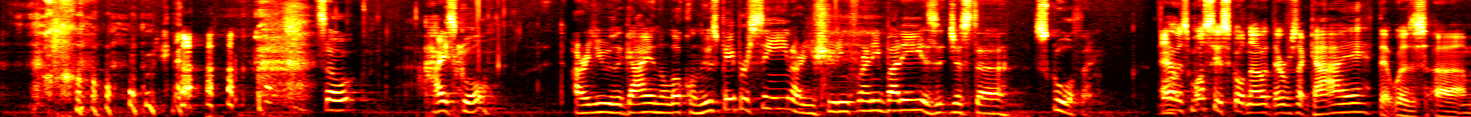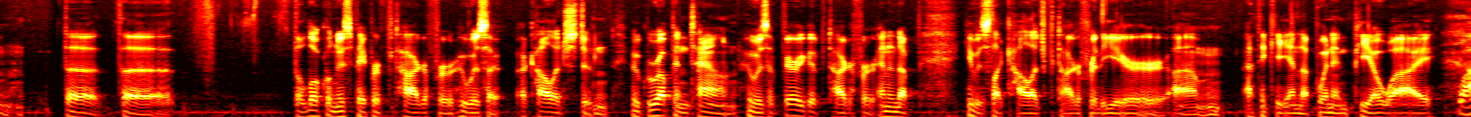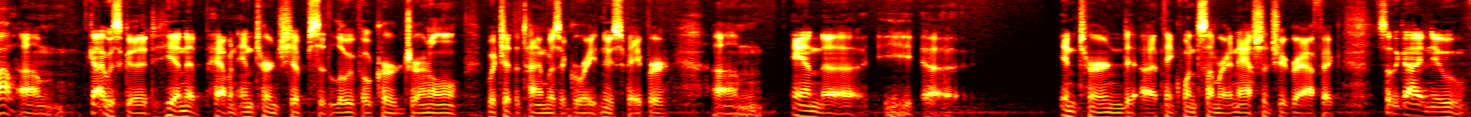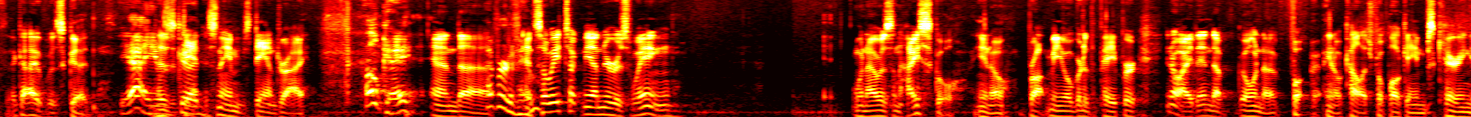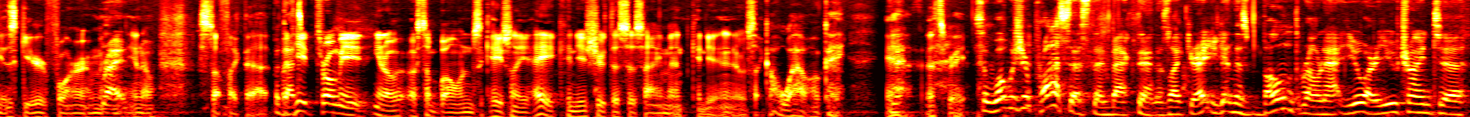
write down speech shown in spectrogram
So, high school. Are you the guy in the local newspaper scene? Are you shooting for anybody? Is it just a school thing? It was mostly a school. No, there was a guy that was um, the the the local newspaper photographer who was a, a, college student who grew up in town, who was a very good photographer, ended up, he was like college photographer of the year. Um, I think he ended up winning POY. Wow. Um, guy was good. He ended up having internships at Louisville Courier Journal, which at the time was a great newspaper. Um, and uh, he, uh, interned, I think, one summer at National Geographic. So the guy knew the guy was good. Yeah, he his, was good. his name is Dan Dry. Okay. And uh, I've heard of him. And so he took me under his wing when I was in high school. You know, brought me over to the paper. You know, I'd end up going to you know college football games, carrying his gear for him, right? And, you know, stuff like that. But, but he'd throw me, you know, uh, some bones occasionally. Hey, can you shoot this assignment? Can you? And it was like, oh wow, okay. Yeah, that's great. So, what was your process then back then? Is like you're you're getting this bone thrown at you. Are you trying to,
